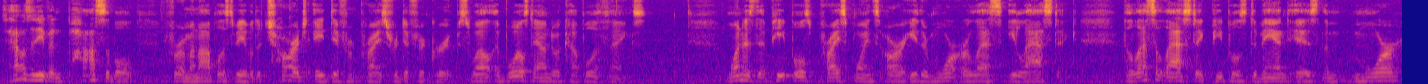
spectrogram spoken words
So, how is it even possible for a monopolist to be able to charge a different price for different groups? Well, it boils down to a couple of things. One is that people's price points are either more or less elastic. The less elastic people's demand is, the more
